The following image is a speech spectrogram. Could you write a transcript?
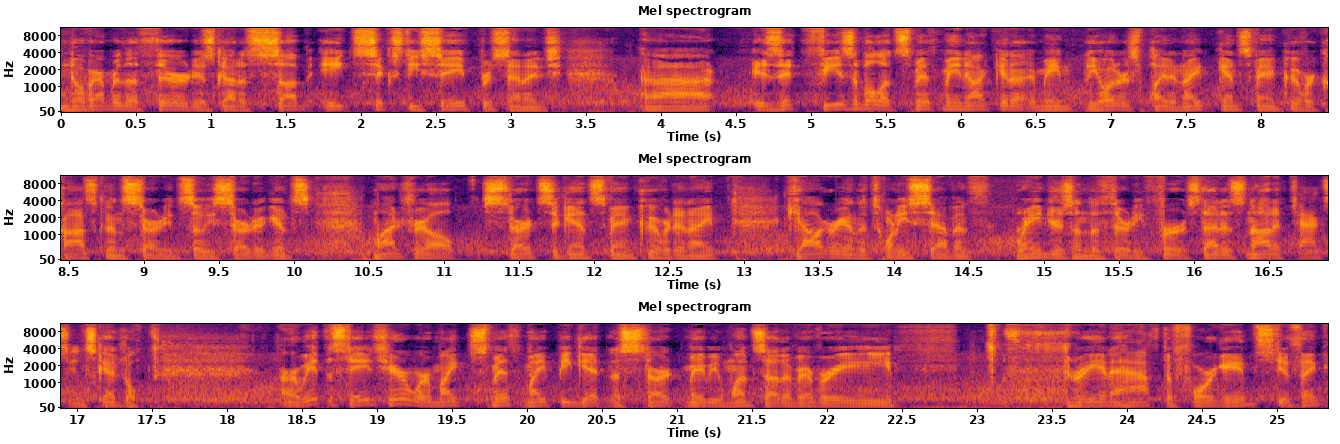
November the 3rd has got a sub 860 save percentage. Uh, is it feasible that Smith may not get a, I mean, the Oilers play tonight against Vancouver, Koskinen starting. So he started against Montreal, starts against Vancouver tonight, Calgary on the 27th, Rangers on the 31st. That is not a taxing schedule. Are we at the stage here where Mike Smith might be getting a start maybe once out of every three and a half to four games, do you think?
